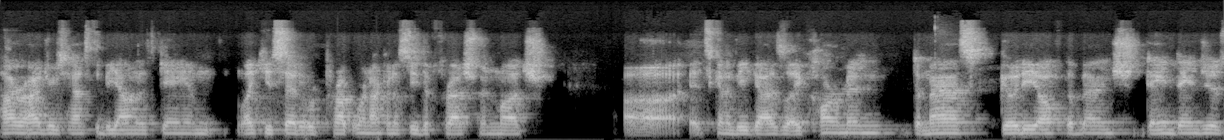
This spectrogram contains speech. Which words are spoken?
Ty Rodgers has to be on his game. Like you said, we're pro- we're not going to see the freshmen much. Uh, it's going to be guys like Harmon, Domask, Goody off the bench, Dain Dainja.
